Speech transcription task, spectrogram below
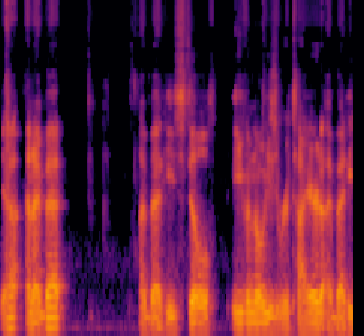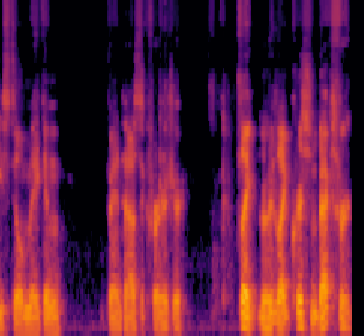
Yeah, and I bet I bet he's still even though he's retired, I bet he's still making fantastic furniture. It's like like Christian Becksvoort.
